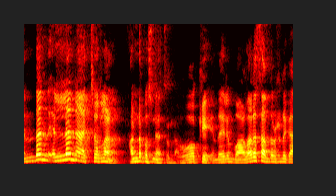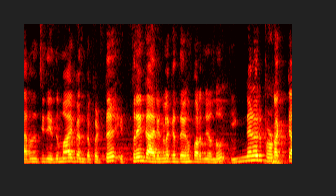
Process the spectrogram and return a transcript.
എന്താ എല്ലാം നാച്ചുറൽ ആണ്. ഹൺഡ്രഡ് പെർസെന്റ് നാച്ചുറൽ ഓക്കെ എന്തായാലും വളരെ സന്തോഷമുണ്ട്. കാരണം എന്ന് വെച്ച് കഴിഞ്ഞാൽ ഇതുമായി ബന്ധപ്പെട്ട് ഇത്രയും കാര്യങ്ങളൊക്കെ അദ്ദേഹം പറഞ്ഞു തന്നു. ഇങ്ങനെ ഒരു പ്രൊഡക്റ്റ്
